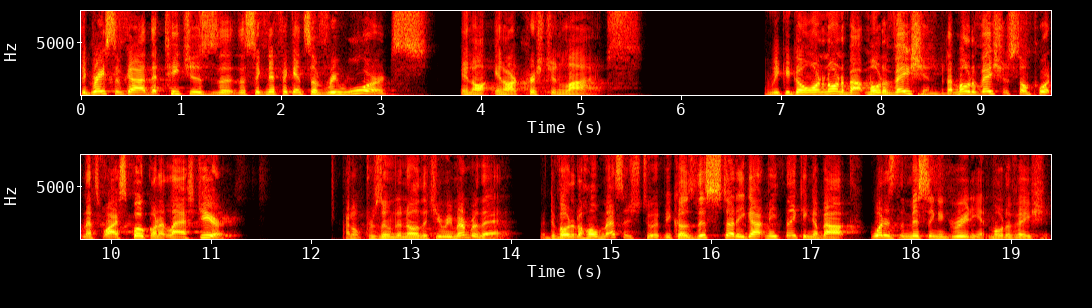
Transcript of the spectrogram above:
The grace of God that teaches the, the significance of rewards in, all, in our Christian lives. And we could go on and on about motivation, but that motivation is so important. That's why I spoke on it last year. I don't presume to know that you remember that. I devoted a whole message to it because this study got me thinking about what is the missing ingredient, motivation.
